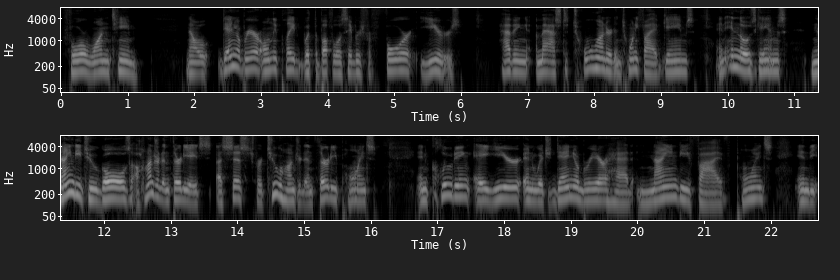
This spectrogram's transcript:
for one team. Now, Daniel Briere only played with the Buffalo Sabres for four years, having amassed 225 games, and in those games, 92 goals, 138 assists for 230 points, including a year in which Daniel Briere had 95 points in the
